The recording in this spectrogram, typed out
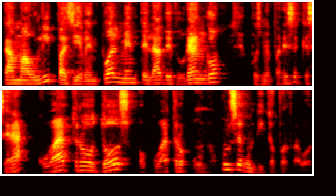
Tamaulipas y eventualmente la de Durango, pues me parece que será 4-2 o 4-1. Un segundito, por favor.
